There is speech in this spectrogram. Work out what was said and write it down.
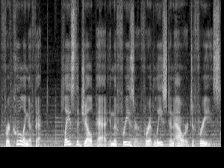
For cooling effect, place the gel pad in the freezer for at least an hour to freeze.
